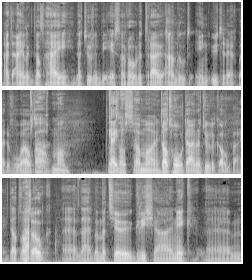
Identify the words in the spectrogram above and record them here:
uiteindelijk dat hij natuurlijk de eerste rode trui aandoet in Utrecht bij de Vuelta. Ach man, dat was zo mooi. Dat hoort daar natuurlijk ook bij. Dat was Ja. ook, eh, daar hebben Mathieu, Grisha en ik ehm,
